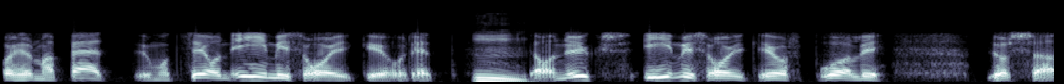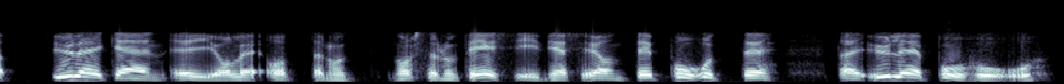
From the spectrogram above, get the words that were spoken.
ohjelma päättyy, mutta se on ihmisoikeudet. Mm. Ja on yksi ihmisoikeuspuoli, jossa Ylekään ei ole ottanut, nostanut esiin, ja se on te puhutte, tai Yle puhuu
